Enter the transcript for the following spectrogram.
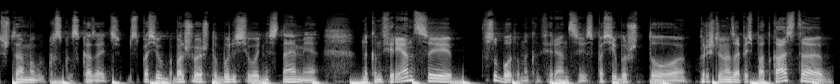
что я могу ск- сказать? Спасибо большое, что были сегодня с нами на конференции, в субботу на конференции. Спасибо, что пришли на запись подкаста.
